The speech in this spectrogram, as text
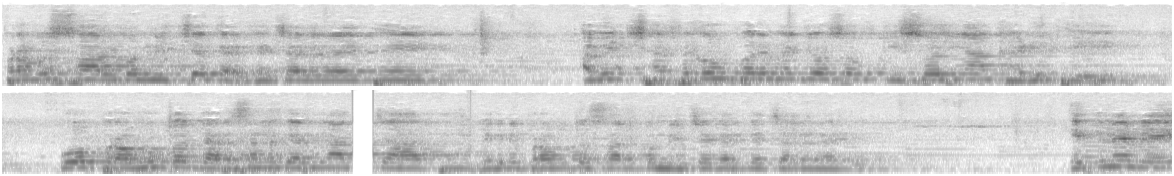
प्रभु सर को नीचे करके चल रहे थे। अभी छत के ऊपर में जो सब किशोरियाँ खड़ी थी, वो प्रभु का दर्शन करना चाहती लेकिन प्रभु तो सर को नीचे करके चल रहे इतने में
